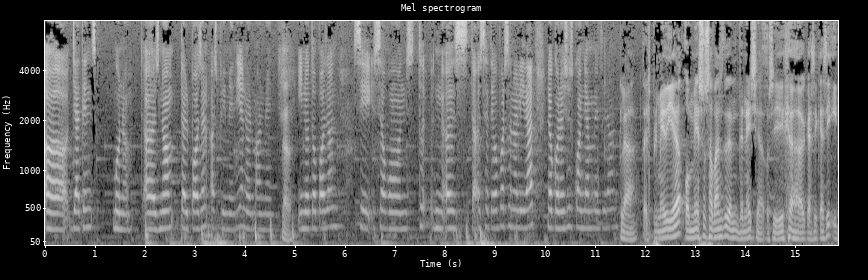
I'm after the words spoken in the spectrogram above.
uh, ja tens... Bueno, el nom te'l posen el primer dia normalment Claro. i no t'ho posen si segons la teva personalitat la coneixes quan ja és més gran. Clar, el primer dia o mesos abans de, de néixer, o sigui que quasi, quasi. I,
